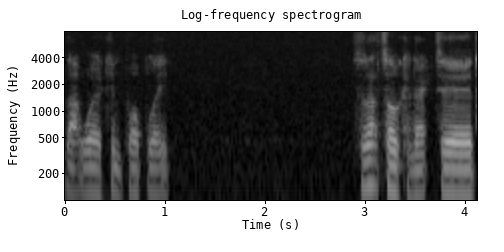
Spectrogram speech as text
that working properly. So that's all connected.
